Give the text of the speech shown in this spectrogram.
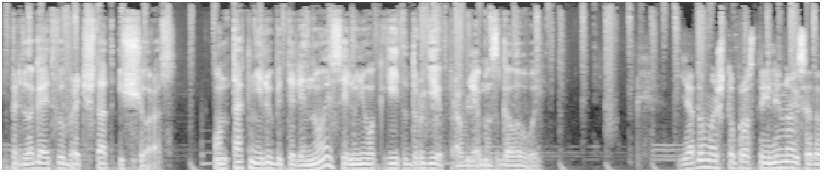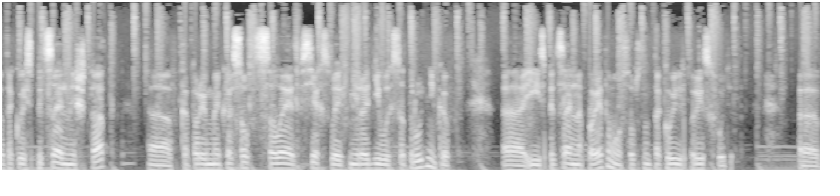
и предлагает выбрать штат еще раз. Он так не любит Иллинойс или у него какие-то другие проблемы с головой? Я думаю, что просто Иллинойс это такой специальный штат, э, в который Microsoft ссылает всех своих нерадивых сотрудников, э, и специально поэтому, собственно, такое и происходит. Э,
